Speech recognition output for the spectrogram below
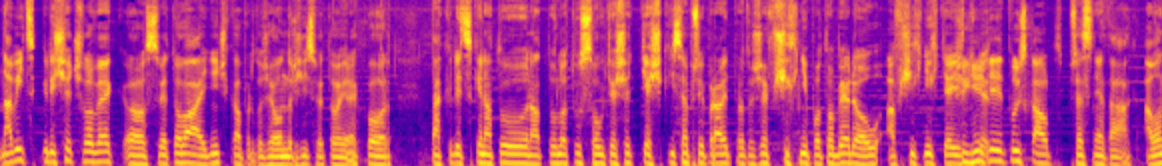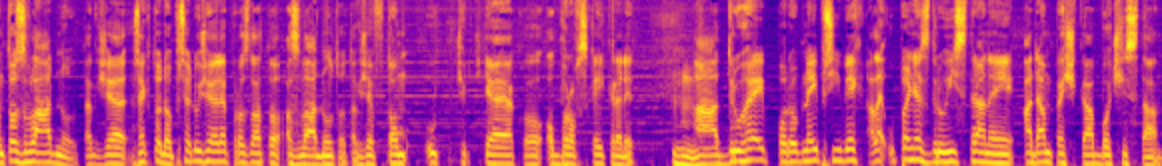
navíc, když je člověk eh, světová jednička, protože on drží světový rekord, tak vždycky na tu, na tuhle tu soutěž je těžký se připravit, protože všichni po tobě jdou a všichni chtějí Všichni chtějí tvůj skalp. Přesně tak. A on to zvládnul, takže řekl to dopředu, že jede pro zlato a zvládnul to, takže v tom určitě jako obrovský kredit. Mhm. A druhý podobný příběh, ale úplně z druhé strany, Adam Peška, bočista,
